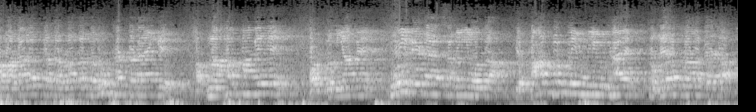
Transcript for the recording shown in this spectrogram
ہم عدالت کا دروازہ ضرور کھٹکھٹائیں گے اپنا حق مانگیں گے اور دنیا میں کوئی بیٹا ایسا نہیں ہوتا کہ باپ پر کوئی انگلی اٹھائے تو غیرت والا بیٹا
